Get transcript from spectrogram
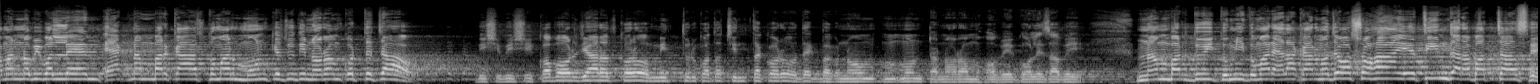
আমার নবী বললেন, এক নাম্বার কাজ, তোমার মনকে যদি নরম করতে চাও, বেশি বেশি কবর জিয়ারত করো, মৃত্যুর কথা চিন্তা করো, দেখবা মনটা নরম হবে, গলে যাবে। নাম্বার দুই, তুমি তোমার এলাকার মাঝে অসহায় এতিম যারা বাচ্চা আছে,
